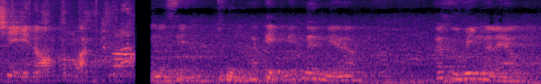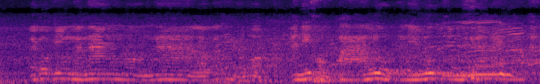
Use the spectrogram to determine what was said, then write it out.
ฉี่น้องทุกวันเสียงถุงพลาสติกนิดนึงเนี้ยครับก็คือวิ่งมาแล้ว แล้วก็วิ่งมานั่งมองหน้า อันนี้ของป้าลูก อันนี้ลูกกินไม่ได้ครับ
